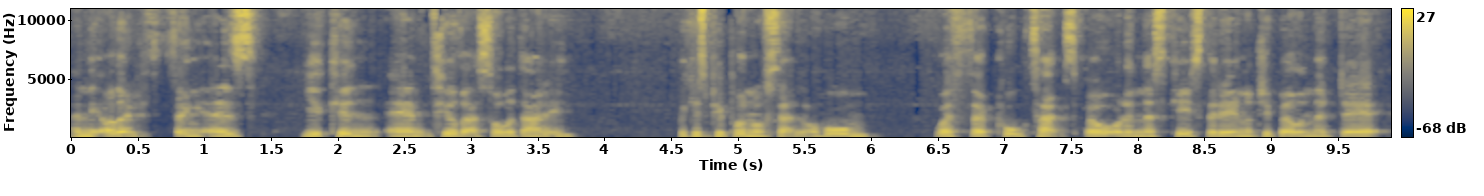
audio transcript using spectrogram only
And the other thing is you can um, feel that solidarity because people are not sitting at home with their poll tax bill, or in this case, their energy bill and their debt,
